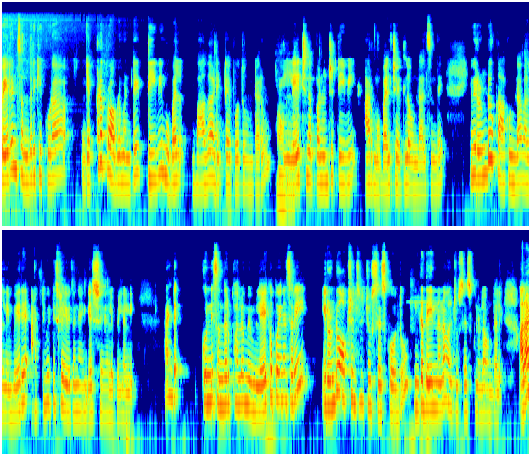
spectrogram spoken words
పేరెంట్స్ అందరికీ కూడా ఎక్కడ ప్రాబ్లం అంటే టీవీ మొబైల్ బాగా అడిక్ట్ అయిపోతూ ఉంటారు. లేచినప్పటి నుంచి టీవీ ఆర్ మొబైల్ చేతిలో ఉండాల్సిందే. ఇవి రెండూ కాకుండా వాళ్ళని వేరే యాక్టివిటీస్లో ఏ విధంగా ఎంగేజ్ చేయాలి పిల్లల్ని? అండ్ కొన్ని సందర్భాల్లో మేము లేకపోయినా సరే ఈ రెండు ఆప్షన్స్ని చూస్ చేసుకోవద్దు. ఇంకా దేన్నైనా వాళ్ళు చూస్ చేసుకునేలా ఉండాలి. అలా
